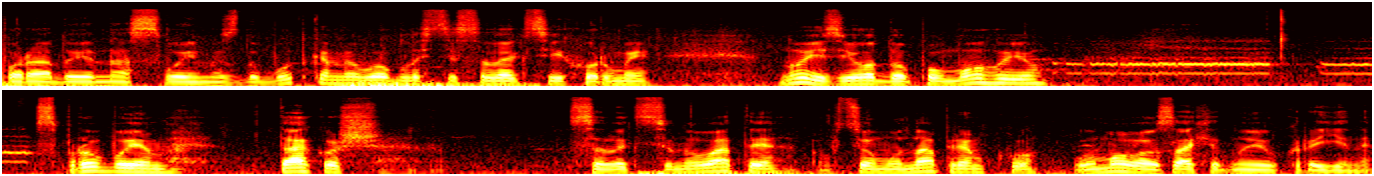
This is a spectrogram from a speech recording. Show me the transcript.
порадує нас своїми здобутками в області селекції хурми. Ну і з його допомогою спробуємо також селекціонувати в цьому напрямку в умовах Західної України.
